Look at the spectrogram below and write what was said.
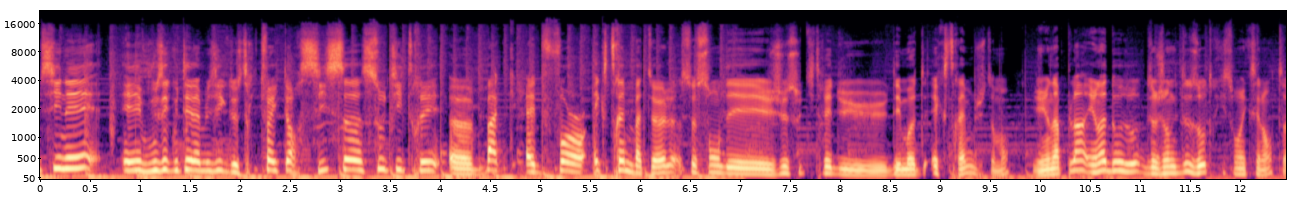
Ciné et vous écoutez la musique de Street Fighter 6 sous-titré euh, Back Head 4 Extreme Battle. Ce sont des jeux sous-titrés des modes extrêmes justement. Il y en a plein, il y en a deux, j'en ai deux autres qui sont excellentes.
